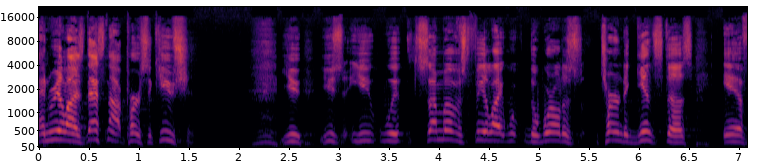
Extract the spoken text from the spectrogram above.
and realize that's not persecution. You, you, you, some of us feel like the world has turned against us if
